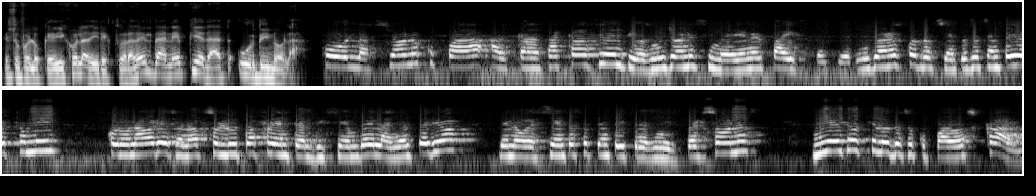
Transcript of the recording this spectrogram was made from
Esto fue lo que dijo la directora del DANE, Piedad Urdinola. Población ocupada alcanza casi 22 millones y medio en el país, 22 millones 468 mil, con una variación absoluta frente al diciembre del año anterior de 973 mil personas, mientras que los desocupados caen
